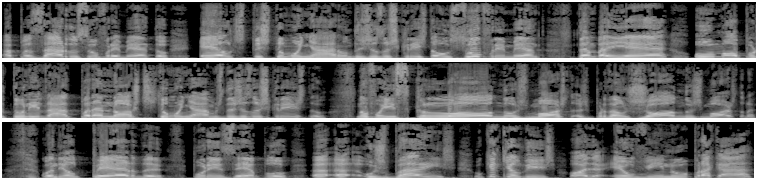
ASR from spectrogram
apesar do sofrimento, eles testemunharam de Jesus Cristo, o sofrimento também é uma oportunidade para nós testemunharmos de Jesus Cristo. Não foi isso que Ló nos mostra, perdão, Jó nos mostra? Quando ele perde, por exemplo, os bens, o que é que ele diz? Olha, eu vim nu para cá,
